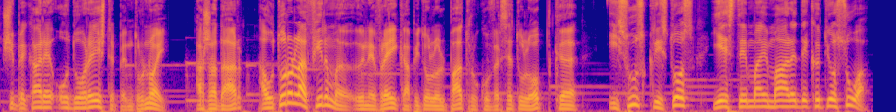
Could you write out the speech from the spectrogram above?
și pe care o dorește pentru noi. Așadar, autorul afirmă în Evrei capitolul 4 cu versetul 8 că Isus Hristos este mai mare decât Iosua.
